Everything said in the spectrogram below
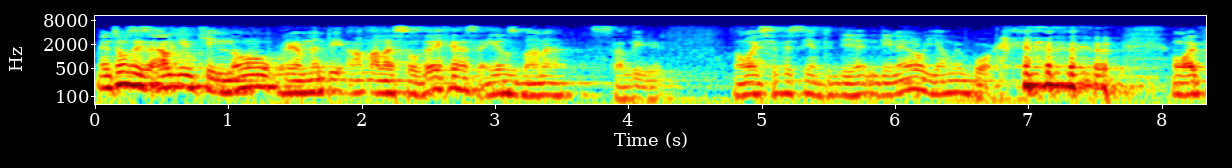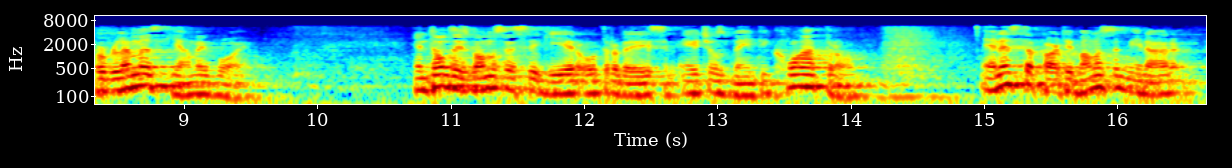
Entonces, alguien que no realmente ama las ovejas, ellos van a salir. No hay suficiente dinero, ya me voy. no hay problemas, ya me voy. Entonces vamos a seguir otra vez en Hechos 24. En esta parte vamos a mirar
